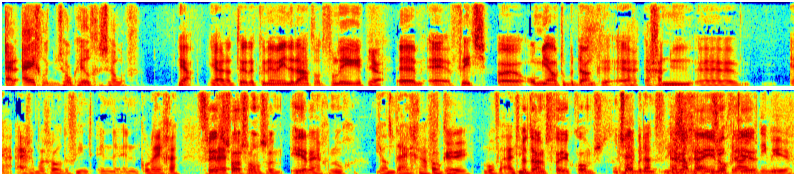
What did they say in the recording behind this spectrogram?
en eigenlijk dus ook heel gezellig. Ja, ja dat, daar kunnen we inderdaad wat van leren. Ja. Um, uh, Frits, uh, om jou te bedanken, uh, ga nu ja, eigenlijk mijn grote vriend en, en collega... Frits uh, was ons een eer en genoegen. Jan Dijkgraaf. Oké. Okay. Lof uit. Bedankt voor je komst. Ontzettend bedankt. En we gaan je nog keer, niet meer.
